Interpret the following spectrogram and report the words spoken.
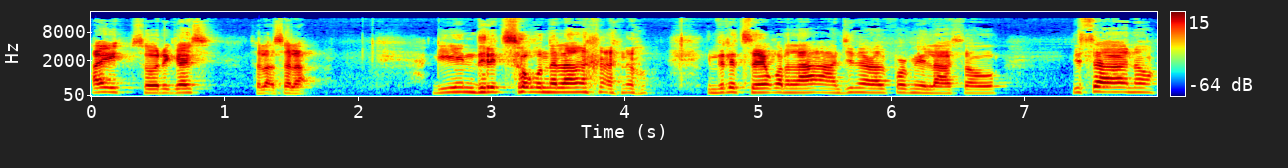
Ay, sorry guys. Sala-sala. Gindiretso ko na lang ano, indiretso ko na lang ang general formula. So, uh, ano,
